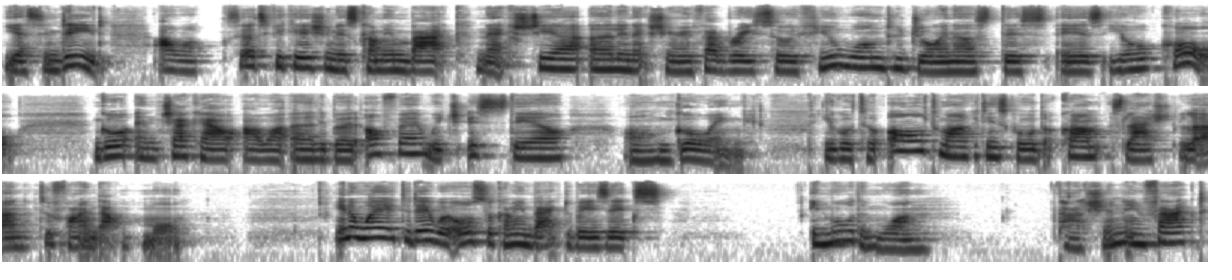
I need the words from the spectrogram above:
Yes, indeed. Our certification is coming back next year, early next year in February. So if you want to join us, this is your call. Go and check out our early bird offer, which is still ongoing. You go to altmarketingschool.com slash learn to find out more. In a way, today we're also coming back to basics in more than one fashion. In fact,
